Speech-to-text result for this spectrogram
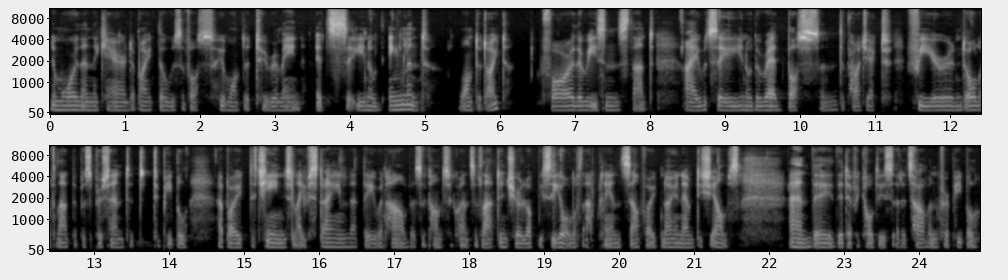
no more than they cared about those of us who wanted to remain. It's you know england wanted out for the reasons that I would say, you know, the red bus and the project fear and all of that that was presented to people about the changed lifestyle that they would have as a consequence of that. And sure, look, we see all of that playing itself out now in empty shelves and the, the difficulties that it's having for people,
